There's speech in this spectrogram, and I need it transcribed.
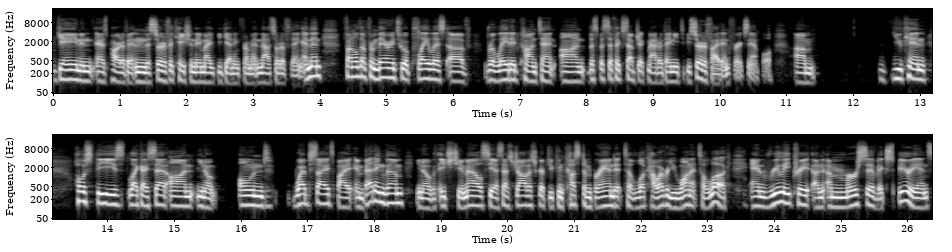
gain in, as part of it and the certification they might be getting from it and that sort of thing. And then funnel them from there into a playlist of related content on the specific subject matter they need to be certified in, for example. Um, you can host these, like I said, on you know owned websites by embedding them, you know, with HTML, CSS, JavaScript, you can custom brand it to look however you want it to look and really create an immersive experience,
